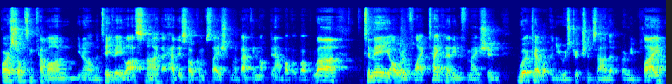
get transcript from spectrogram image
Boris Johnson come on, you know, on the TV last night. They had this whole conversation. We're back in lockdown. Blah blah blah blah. blah. To me, I would have like taken that information, worked out what the new restrictions are that are in play,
